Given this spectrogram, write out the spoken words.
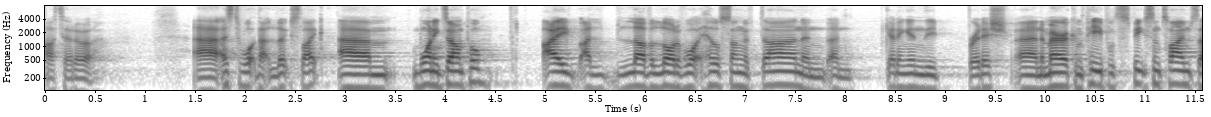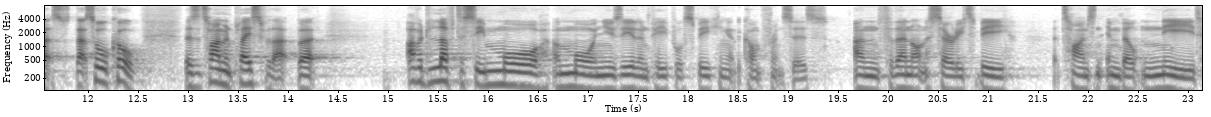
Aotearoa. Uh, as to what that looks like, um, one example, I, I, love a lot of what Hillsong have done and, and getting in the British and American people to speak sometimes. That's, that's all cool. There's a time and place for that. But I would love to see more and more New Zealand people speaking at the conferences and for there not necessarily to be at times an inbuilt need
